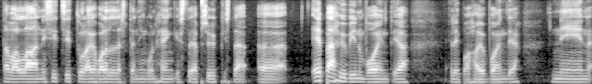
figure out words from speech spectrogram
tavallaan, niin sit, sit tulee aika paljon tällaista niinku henkistä ja psyykkistä ö, epähyvinvointia, eli pahoinvointia, niin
